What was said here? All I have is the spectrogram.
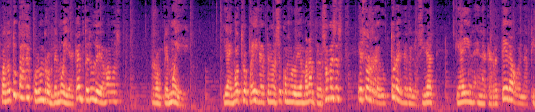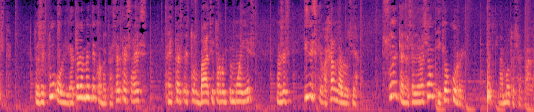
cuando tú pasas por un rompemuelle, acá en Perú le llamamos rompemuelle, ya en otro país, no sé cómo lo llamarán, pero son esos, esos reductores de velocidad que hay en la carretera o en la pista. Entonces tú obligatoriamente cuando te acercas a, estos baches, estos rompemuelles, entonces tienes que bajar la velocidad. Sueltas la aceleración y ¿qué ocurre? La moto se apaga.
